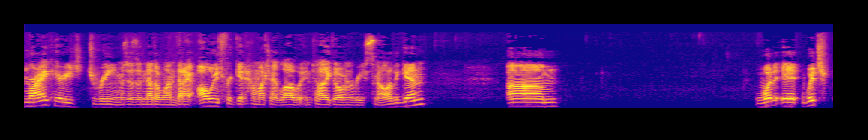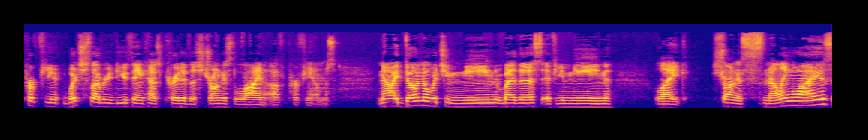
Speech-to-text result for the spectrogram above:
Mariah Carey's Dreams is another one that I always forget how much I love until I go and re-smell it again. Um, what it which perfume which celebrity do you think has created the strongest line of perfumes? Now I don't know what you mean by this. If you mean like strongest smelling wise,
